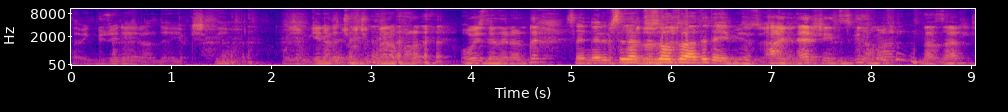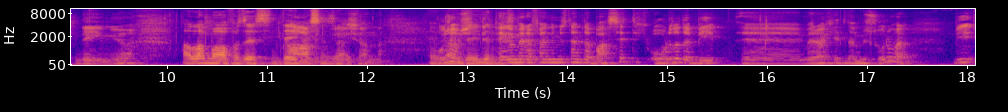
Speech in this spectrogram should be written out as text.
Tabii güzeli herhalde yakışıklı ama. Hocam genelde çocuklara falan. O yüzden herhalde Senin elbiseler düz olduğu halde değmiyor. düz- aynen her şey düzgün ama nazar değmiyor. Allah muhafaza etsin. Değmesin Amin, zaten. inşallah. Evlen Hocam şimdi değdirmesin. Peygamber Efendimiz'den de bahsettik. Orada da bir e, merak edilen bir soru var. Bir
